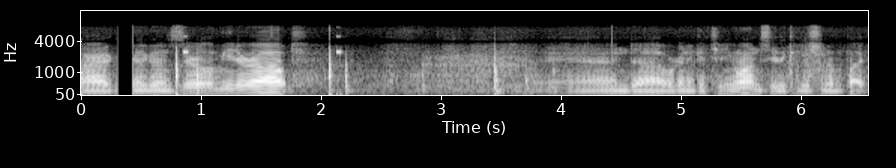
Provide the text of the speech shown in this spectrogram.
Alright, we're going to zero the meter out. And uh, we're going to continue on and see the condition of the pipe.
